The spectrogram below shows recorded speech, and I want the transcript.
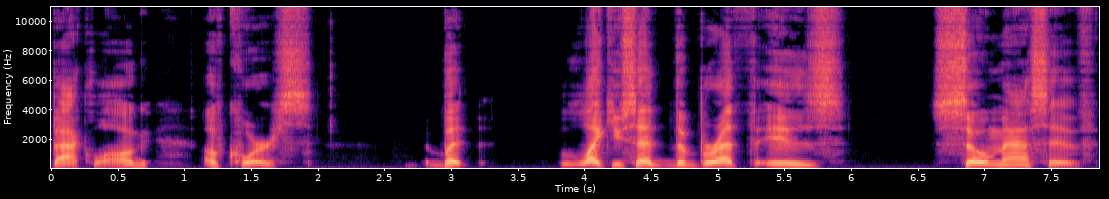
backlog, of course. But like you said, the breadth is so massive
